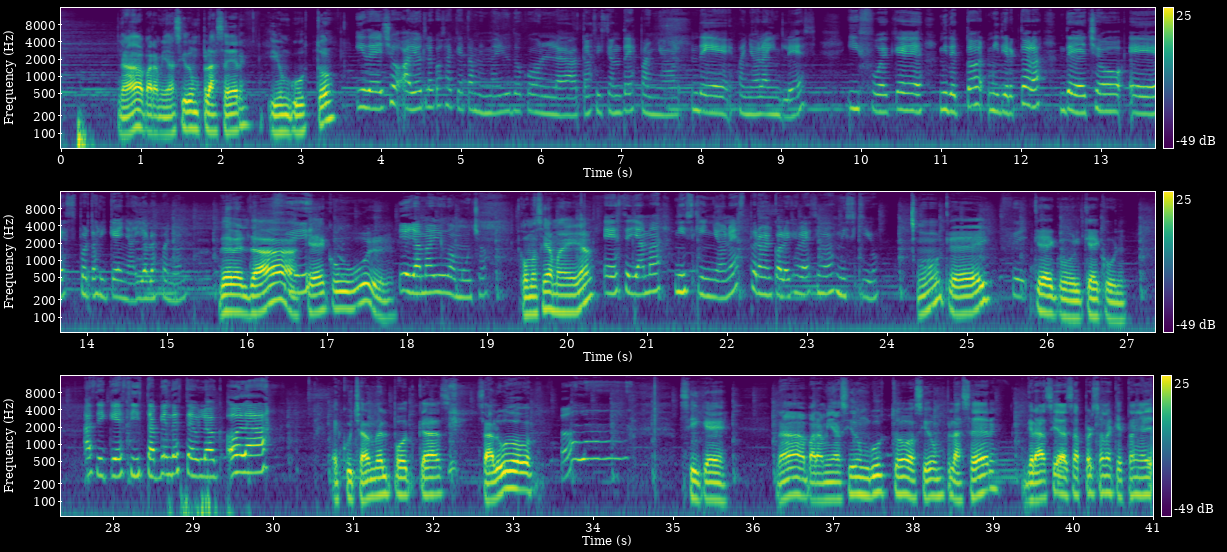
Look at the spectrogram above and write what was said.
nada, para mí ha sido un placer y un gusto. Y de hecho hay otra cosa que también me ayudó con la transición de español de español a inglés y fue que mi director mi directora de hecho es puertorriqueña y habla español De verdad, Sí. qué cool. y ella me ayudó mucho. ¿Cómo se llama ella? Eh, se llama Miss Quiñones, pero en el colegio le decimos Miss Q. Ok. Sí. Qué cool, qué cool. Así que si estás viendo este vlog, hola. Escuchando el podcast. Saludos. Hola. Así que, nada, para mí ha sido un gusto, ha sido un placer. Gracias a esas personas que están allá.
